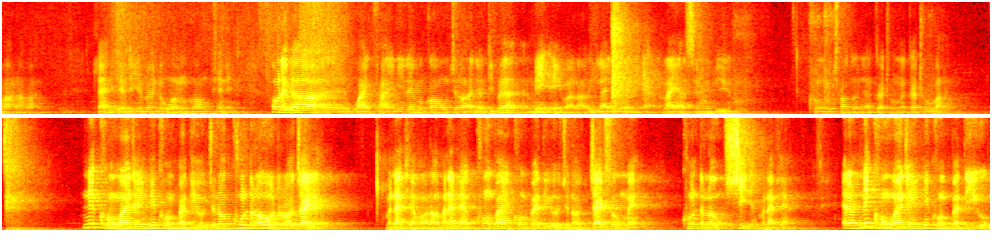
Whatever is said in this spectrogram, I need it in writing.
ပါတာပါလမ်းကြီးဒီဘက်လုံးဝမကောင်းဘူးဖြစ်နေတယ်ဟုတ်တယ်ဗျာ wifi နေလည်းမကောင်းဘူးကျွန်တော်အဲ့ကြောင့်ဒီဘက်အမေအိမ်မှာလာပြီး live ထည့်နေတာ live ရဆင်းမပြေဘူးခု6တုံညာကတ်ထိုးမယ်ကတ်ထိုးပါနှစ်ခွန်ဝမ်းချင်းနှစ်ခွန်ပတ်တီကိုကျွန်တော်ခွန်တစ်လုံးကိုတော်တော်ကြိုက်တယ်မနှက်ပြန်ပါတော့မနှက်ပြန်ခွန်ပိုင်ခွန်ပတ်တီကိုကျွန်တော်ကြိုက်ဆုံးပဲခွန်တစ်လုံးရှိတယ်မနှက်ပြန် အဲ့တော့နှစ်ခွန်ဝမ်းချင်းနှစ်ခွန်ပတ်တီကို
